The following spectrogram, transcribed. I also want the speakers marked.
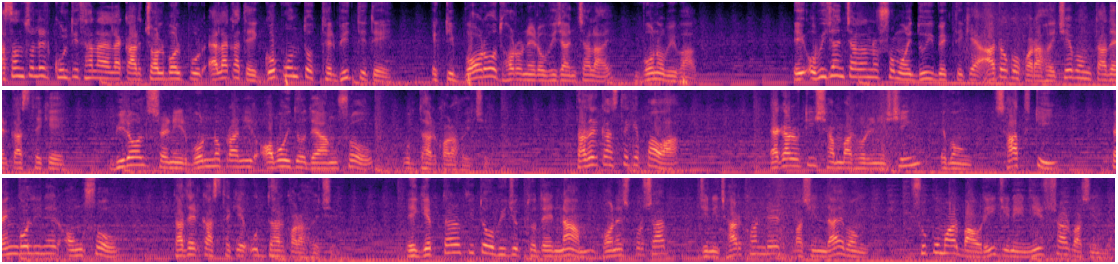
Speaker 1: আসানসোলের কুলটি থানা এলাকার চলবলপুর এলাকাতে গোপন তথ্যের ভিত্তিতে একটি বড় ধরনের অভিযান চালায় বন বিভাগ। এই অভিযান চালানোর সময় দুই ব্যক্তিকে আটকও করা হয়েছে এবং তাদের কাছ থেকে বিরল শ্রেণির বন্যপ্রাণীর অবৈধ দেয়াংশও উদ্ধার করা হয়েছে। তাদের কাছ থেকে পাওয়া এগারোটি সাম্বার হরিণের শিং এবং সাতটি প্যাঙ্গোলিনের অংশও তাদের কাছ থেকে উদ্ধার করা হয়েছে। এই গ্রেপ্তারকৃত অভিযুক্তদের নাম গণেশ প্রসাদ যিনি ঝাড়খণ্ডের বাসিন্দা এবং সুকুমার বাউরি যিনি নিরসার বাসিন্দা।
